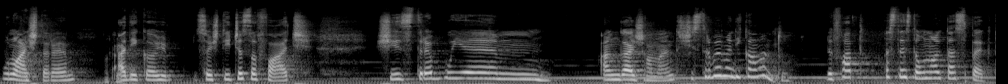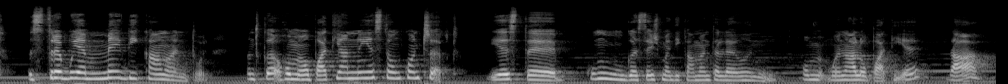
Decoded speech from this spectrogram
cunoaștere, okay. adică să știi ce să faci și îți trebuie mm, angajament și îți trebuie medicamentul. De fapt, ăsta este un alt aspect. Îți trebuie medicamentul. Pentru că homeopatia nu este un concept. Este cum găsești medicamentele în, în alopatie, da?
